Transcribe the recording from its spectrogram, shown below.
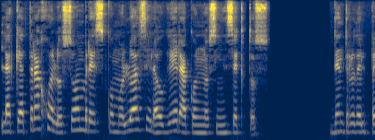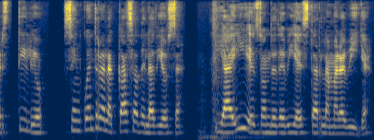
la que atrajo a los hombres como lo hace la hoguera con los insectos. Dentro del perstilio se encuentra la casa de la diosa, y ahí es donde debía estar la maravilla.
